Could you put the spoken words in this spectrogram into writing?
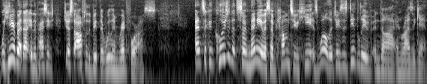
we hear about that in the passage just after the bit that William read for us. And it's a conclusion that so many of us have come to here as well that Jesus did live and die and rise again.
